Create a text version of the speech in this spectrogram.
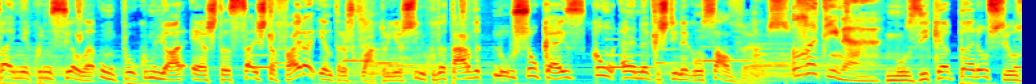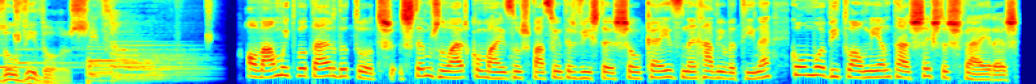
Venha conhecê-la um pouco melhor esta sexta-feira, entre as 4 e as 5 da tarde, no Showcase com Ana Cristina Gonçalves. Latina. Música para os seus ouvidos. Olá, muito boa tarde a todos. Estamos no ar com mais um espaço entrevista showcase na Rádio Latina, como habitualmente às sextas-feiras.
